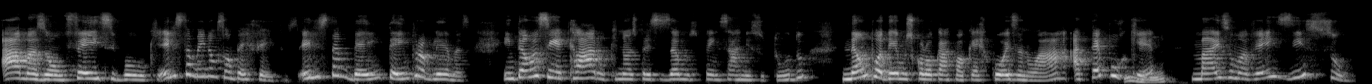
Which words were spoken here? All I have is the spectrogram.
Amazon, Facebook, eles também não são perfeitos, eles também têm problemas. Então, assim, é claro que nós precisamos pensar nisso tudo, não podemos colocar qualquer coisa no ar, até porque, uhum. mais uma vez, isso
